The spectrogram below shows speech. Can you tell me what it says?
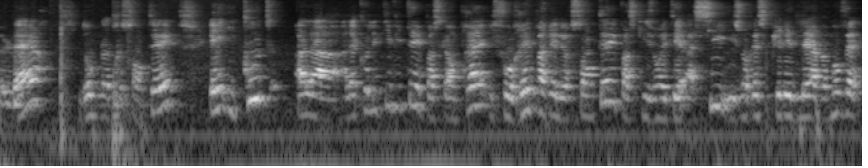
l'air, donc notre santé, et ils coûtent à la, à la collectivité parce qu'après, il faut réparer leur santé parce qu'ils ont été assis, ils ont respiré de l'air mauvais.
